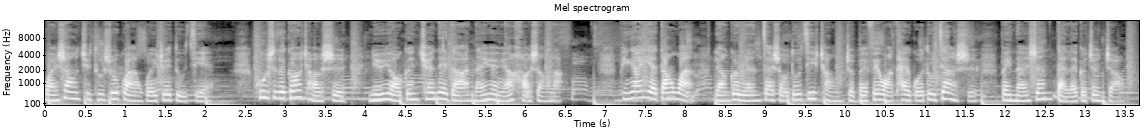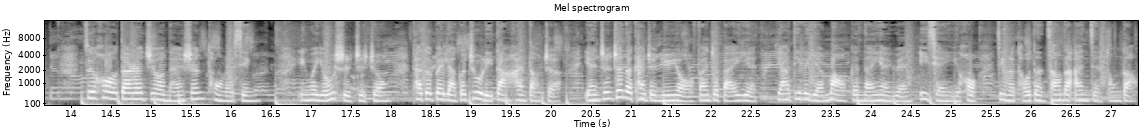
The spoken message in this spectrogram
晚上去图书馆围追堵截。故事的高潮是女友跟圈内的男演员好上了。平安夜当晚，两个人在首都机场准备飞往泰国度假时，被男生逮了个正着。最后当然只有男生痛了心，因为由始至终他都被两个助理大汉挡着，眼睁睁地看着女友翻着白眼，压低了眼帽，跟男演员一前一后进了头等舱的安检通道。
